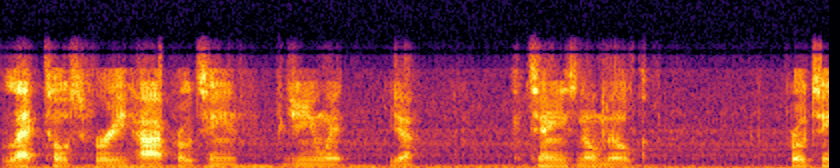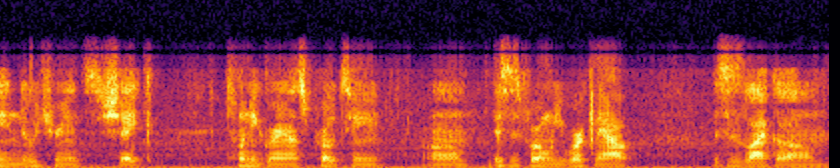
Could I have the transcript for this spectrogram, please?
lactose free, high protein, genuine, yeah, contains no milk, protein nutrients shake, 20 grams protein. Um, this is for when you're working out. This is like um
